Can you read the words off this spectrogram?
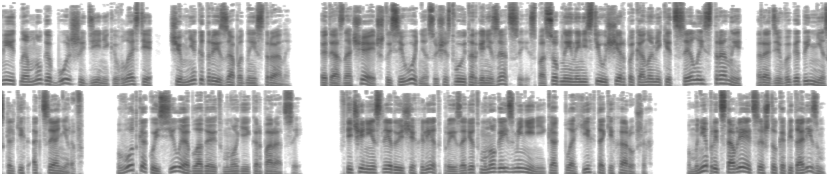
имеют намного больше денег и власти, чем некоторые западные страны. Это означает, что сегодня существуют организации, способные нанести ущерб экономике целой страны ради выгоды нескольких акционеров. Вот какой силой обладают многие корпорации. В течение следующих лет произойдет много изменений, как плохих, так и хороших. Мне представляется, что капитализм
